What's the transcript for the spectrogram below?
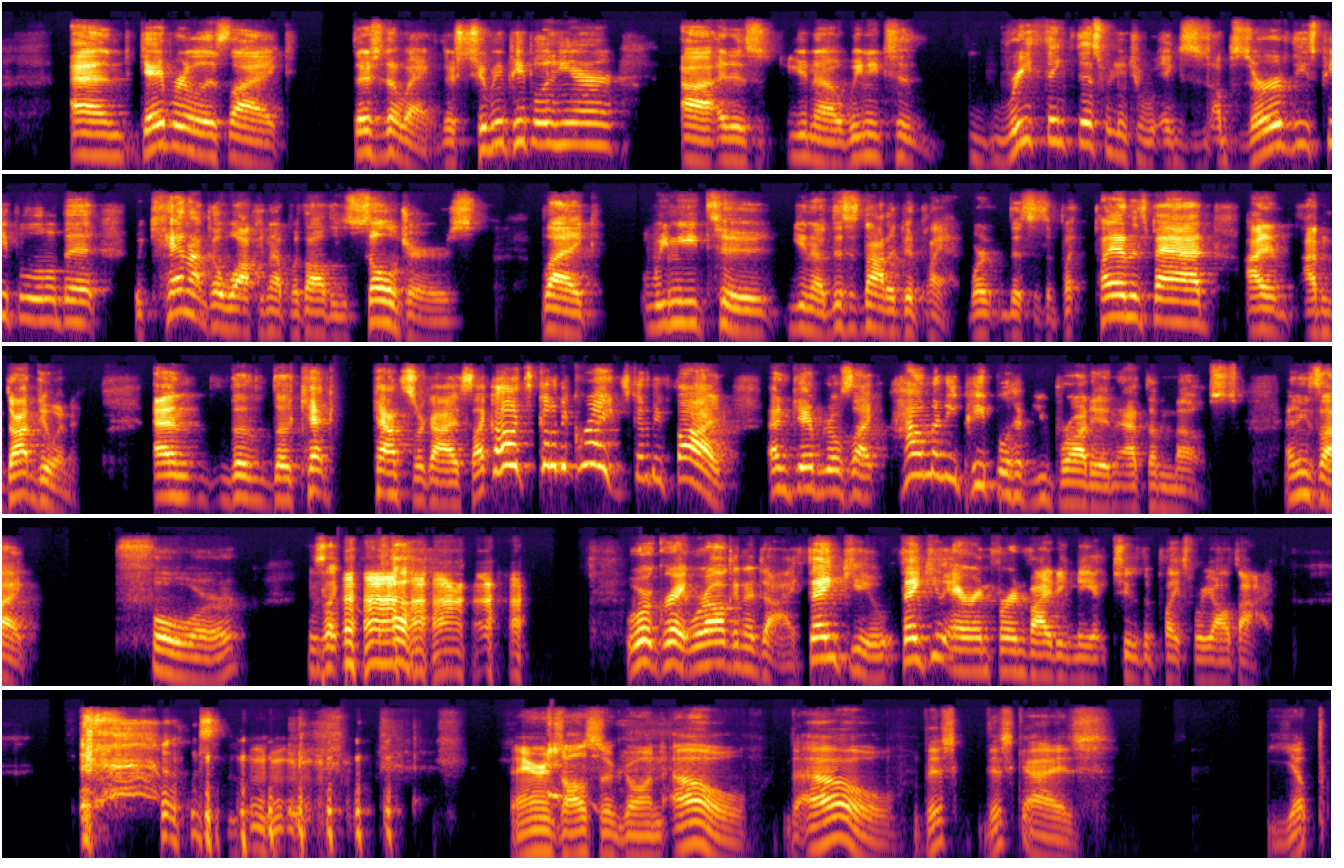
and Gabriel is like, "There's no way. There's too many people in here. Uh, it is, you know, we need to." rethink this we need to ex- observe these people a little bit we cannot go walking up with all these soldiers like we need to you know this is not a good plan. Where this is a pl- plan is bad. I i'm not doing it. And the the counselor guy is like oh it's gonna be great. It's gonna be fine. And gabriel's like how many people have you brought in at the most? And he's like four. He's like "Oh, we're great. We're all gonna die. Thank you. Thank you aaron for inviting me to the place where y'all die Aaron's also going, oh, oh, this this guy's yep.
